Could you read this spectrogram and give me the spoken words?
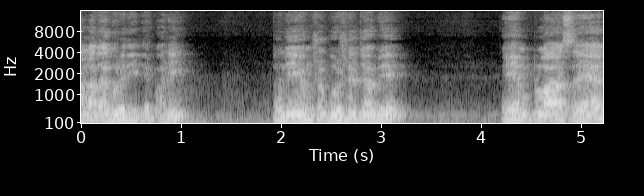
আলাদা করে দিতে পারি। তাহলে এই অংশ বসে যাবে। M plus N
